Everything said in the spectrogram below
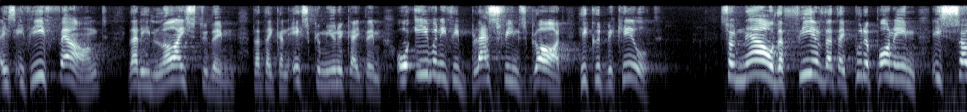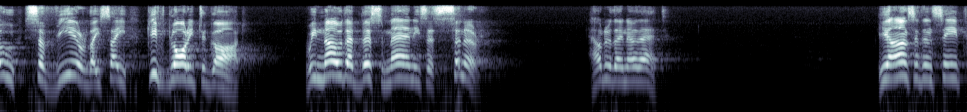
is if he found that he lies to them, that they can excommunicate them, or even if he blasphemes God, he could be killed. So now the fear that they put upon him is so severe. They say, Give glory to God. We know that this man is a sinner. How do they know that? He answered and said,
